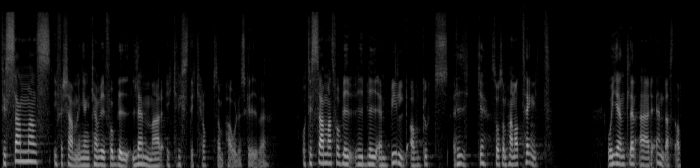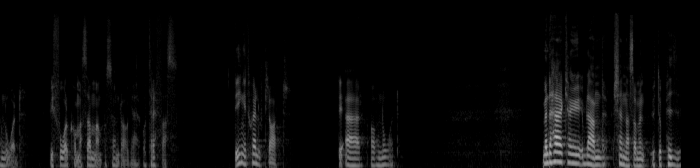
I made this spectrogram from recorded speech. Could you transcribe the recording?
Tillsammans i församlingen kan vi få bli lemmar i Kristi kropp, som Paulus skriver. Och tillsammans får vi bli en bild av Guds rike, så som han har tänkt. Och egentligen är det endast av nåd vi får komma samman på söndagar och träffas. Det är inget självklart. Det är av nåd. Men det här kan ju ibland kännas som en utopi.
